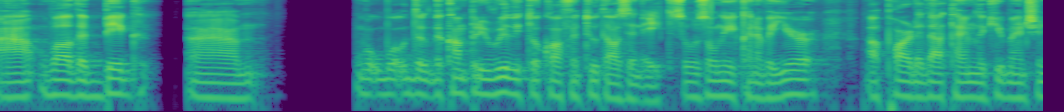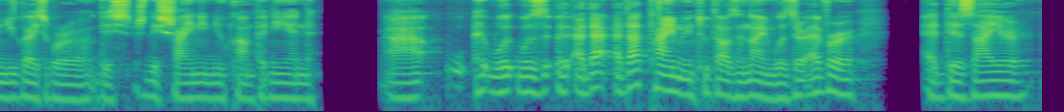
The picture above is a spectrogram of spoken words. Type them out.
uh, while the big um, the, the company really took off in 2008 so it was only kind of a year apart at that time. Like you mentioned you guys were this this shiny new company. And uh, was at that at that time in 2009 was there ever a desire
